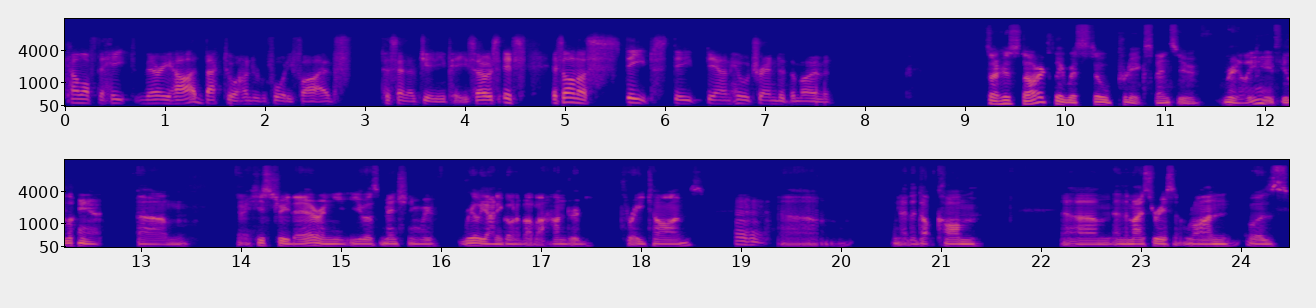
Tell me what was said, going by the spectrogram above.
come off the heat very hard, back to 145 percent of GDP. So it's it's it's on a steep, steep downhill trend at the moment. So historically, we're still pretty expensive, really. If you're looking at um, you know, history there, and you, you was mentioning we've really only gone above 100 three times. Mm-hmm. Um, you know, the dot com um, and the most recent one was,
